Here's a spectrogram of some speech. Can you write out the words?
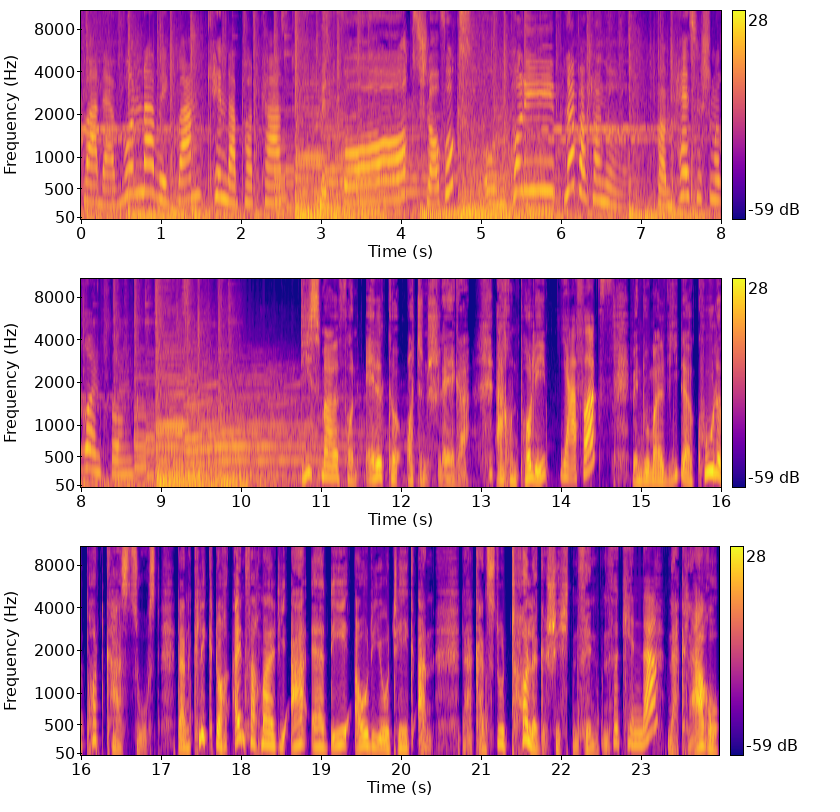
Das war der Wunderwegwam Kinderpodcast Mit Box Schlaufuchs und Polly Plapperschlange. vom Hessischen Rundfunk. Diesmal von Elke Ottenschläger. Ach und Polly, Ja, Fox? wenn du mal wieder coole Podcasts suchst, dann klick doch einfach mal die ARD Audiothek an. Da kannst du tolle Geschichten finden. Für Kinder? Na klaro,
